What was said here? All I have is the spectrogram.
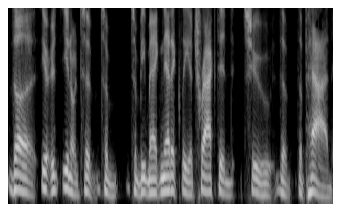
the you know to to to be magnetically attracted to the the pad.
